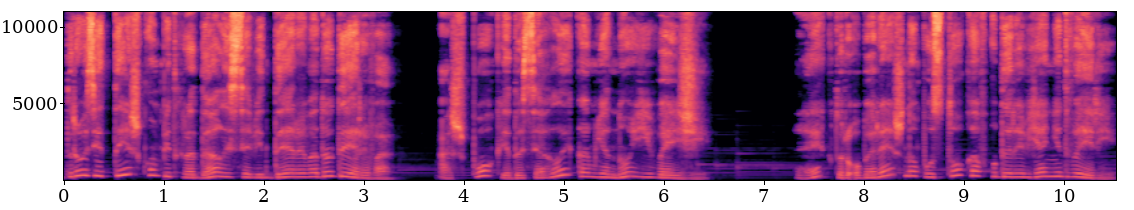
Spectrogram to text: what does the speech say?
друзі тишком підкрадалися від дерева до дерева, аж поки досягли кам'яної вежі. Гектор обережно постукав у дерев'яні двері.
